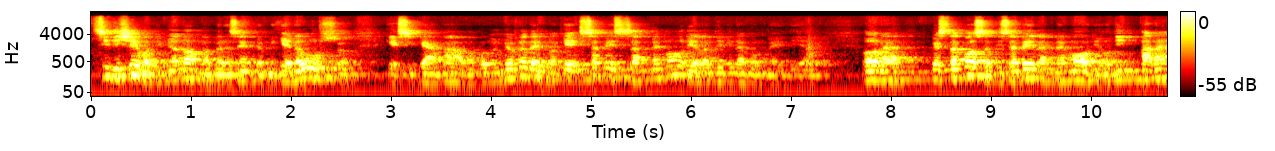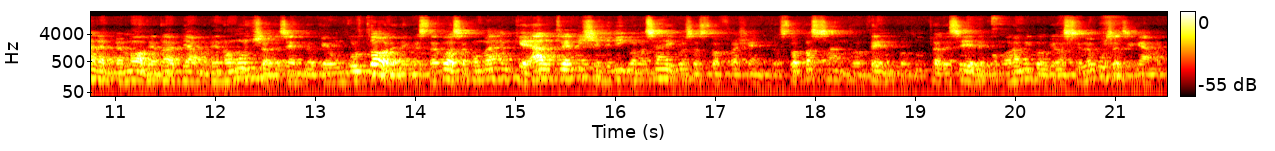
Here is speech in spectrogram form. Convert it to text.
Si diceva di mio nonno, per esempio, Michele Urso, che si chiamava come mio fratello, che sapesse a memoria la Divina Commedia Ora, questa cosa di sapere a memoria o di imparare a memoria, noi abbiamo Nino Muccio, ad esempio, che è un cultore di questa cosa, come anche altri amici mi dicono, sai cosa sto facendo? Sto passando tempo tutte le sere con un amico che ho a Siracusa, si chiama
